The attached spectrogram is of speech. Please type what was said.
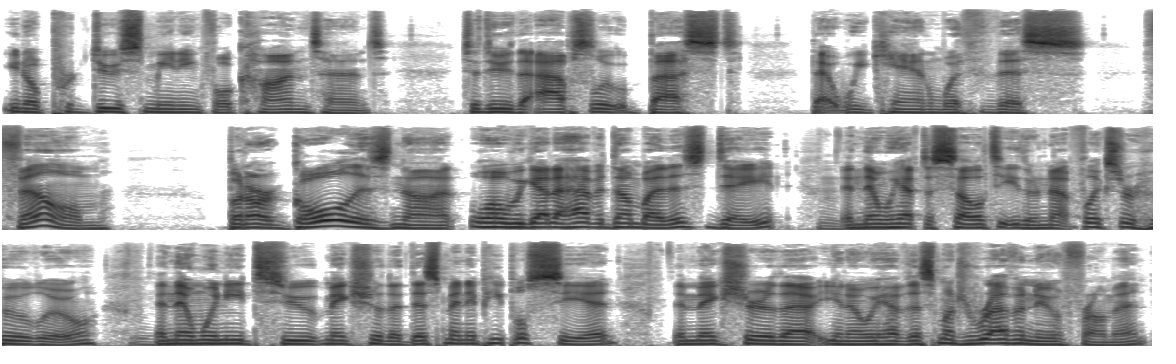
you know produce meaningful content, to do the absolute best that we can with this film. But our goal is not, well, we got to have it done by this date, and then mm-hmm. we have to sell it to either Netflix or Hulu, and then mm-hmm. we need to make sure that this many people see it, and make sure that you know we have this much revenue from it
